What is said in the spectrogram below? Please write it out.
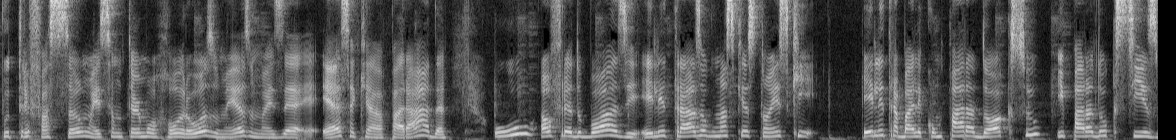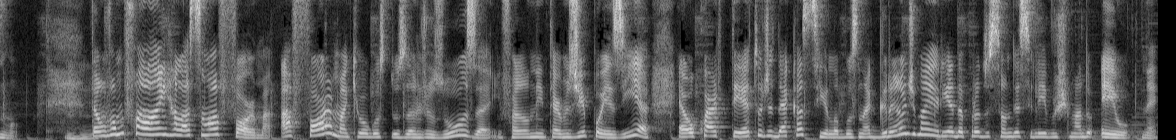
putrefação, esse é um termo horroroso mesmo, mas é, é essa que é a parada. O Alfredo Bose, ele traz algumas questões que ele trabalha com paradoxo e paradoxismo. Uhum. Então vamos falar em relação à forma. A forma que o Augusto dos Anjos usa, falando em termos de poesia, é o quarteto de decassílabos, na grande maioria da produção desse livro chamado Eu, né?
